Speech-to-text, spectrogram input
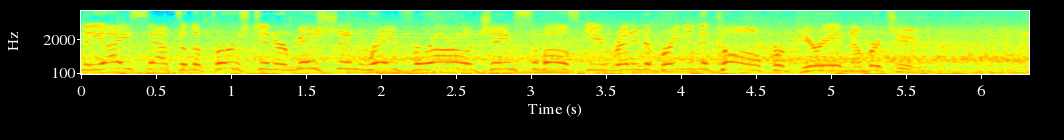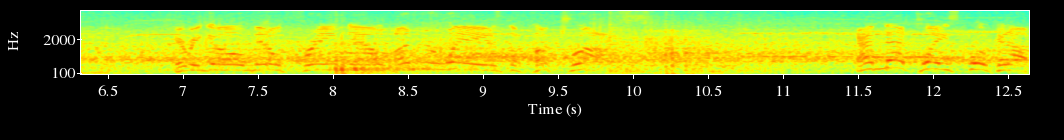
On the ice after the first intermission. Ray Ferraro, James Cybulski ready to bring you the call for period number two. Here we go, middle frame now underway as the puck drops. And that play's broken up.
